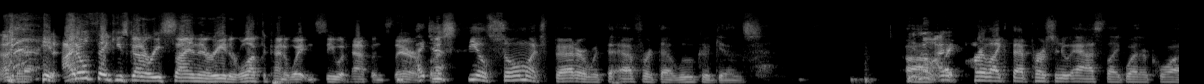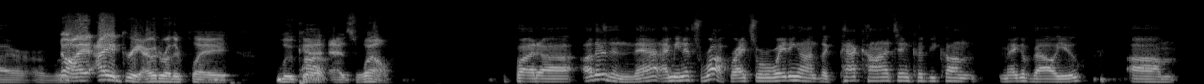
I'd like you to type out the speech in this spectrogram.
Yeah. I, mean, I don't think he's going to resign there either. We'll have to kind of wait and see what happens there. I but, just feel so much better with the effort that Luka gives. You know, um, I, like, for like that person who asked like whether Kawhi or, or Luka. No, I, I, agree. I would rather play Luka uh, as well. But uh, other than that, I mean, it's rough, right? So we're waiting on the Pat Connaughton could become mega value. Um,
